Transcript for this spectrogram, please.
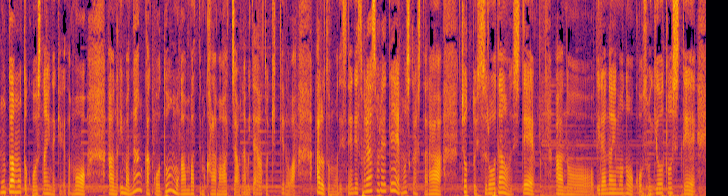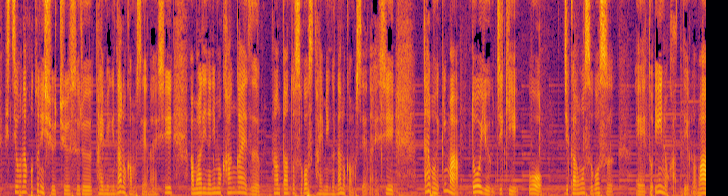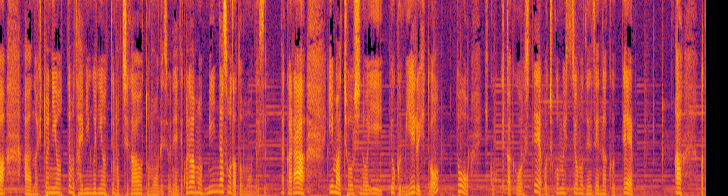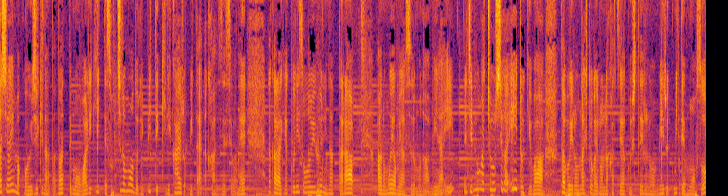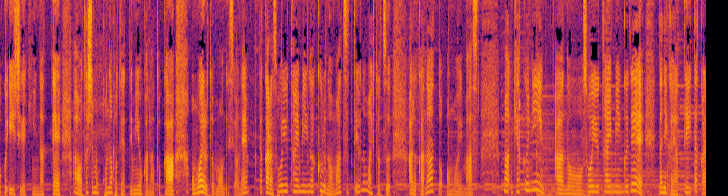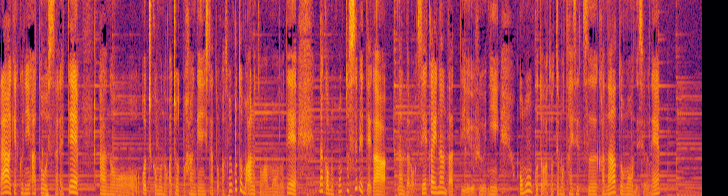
本当はもっとこうしたいんだけれども、あの、今なんかこう、どうも頑張っても空回っちゃうなみたいな時っていうのはあると思うんですね。で、それはそれでもしかしたら、ちょっとスローダウンして、あの、いらないものをこう、そぎ落として、必要なことに集中するタイミングなのかもしれないし、あまり何も考えず、淡々と過ごすタイミングなのかもしれないし、多分今、どういう時期を、時間を過ごすえー、といいのかっていうのはあの人によってもタイミングによっても違うと思うんですよね。でこれはもうみんなそうだと思うんです。だから今調子のいいよく見える人と比較をして落ち込む必要も全然なくってあ、私は今こういう時期なんだなってもう割り切ってそっちのモードにピッて切り替えるみたいな感じですよね。だから逆にそういう風になったら、あの、もやもやするものは見ない。で、自分が調子がいい時は、多分いろんな人がいろんな活躍しているのを見る、見てもすごくいい刺激になって、あ、私もこんなことやってみようかなとか思えると思うんですよね。だからそういうタイミングが来るのを待つっていうのは一つあるかなと思います。まあ逆に、あの、そういうタイミングで何かやっていたから逆に後押しされてあの落ち込むのがちょっと半減したとかそういうこともあるとは思うのでなんかもうほんと全てがなんだろう正解なんだっていうふうに思うことがとても大切かなと思うんですよね。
